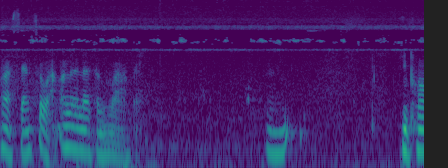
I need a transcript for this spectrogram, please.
ว่าแสงสว่างอะไรอะไรทันว่าไปนี่พอ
